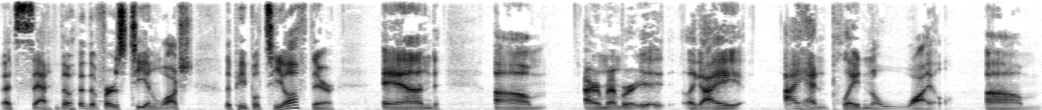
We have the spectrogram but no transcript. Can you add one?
that sat at the, the first tee and watched the people tee off there. And um, I remember, it, like I I hadn't played in a while. Um,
